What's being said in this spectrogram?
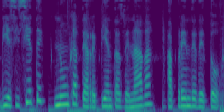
17. Nunca te arrepientas de nada, aprende de todo.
